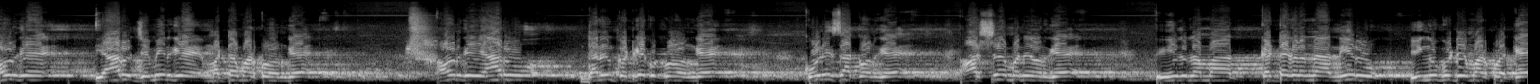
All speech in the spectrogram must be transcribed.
ಅವ್ರಿಗೆ ಯಾರು ಜಮೀನಿಗೆ ಮಟ್ಟ ಮಾಡ್ಕೊಳ್ಳೋನ್ಗೆ, ಅವ್ರಿಗೆ ಯಾರು ದನದ ಕೊಟ್ಟಿಗೆ ಕೊಟ್ಕೊಳ್ಳೋನ್ಗೆ, ಕೋಳಿ ಸಾಕೋನ್ಗೆ ಆಶ್ರಯ ಮನೆಯವ್ರಿಗೆ, ಇದು ನಮ್ಮ ಕಟ್ಟೆಗಳನ್ನ ನೀರು ಇಂಗುಗುಡ್ಡಿ ಮಾಡ್ಕೊಳಕ್ಕೆ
